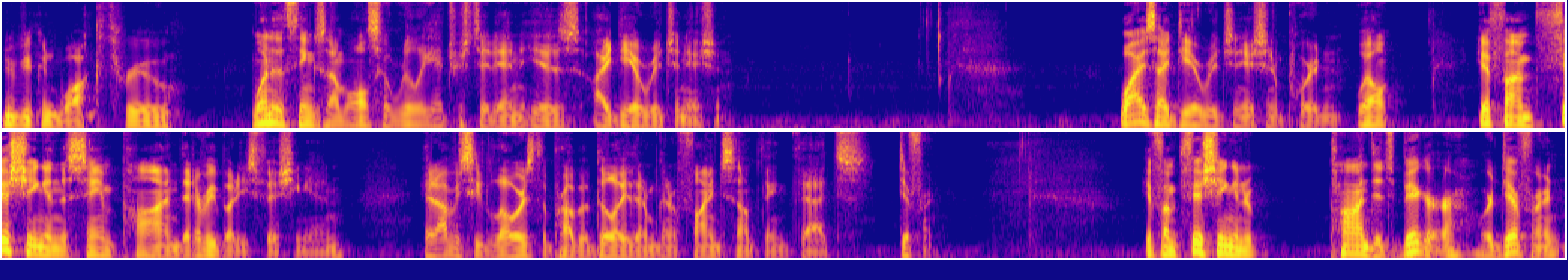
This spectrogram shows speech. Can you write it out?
wonder if you can walk through. One of the things I'm also really interested in is idea origination. Why is idea origination important? Well, if I'm fishing in the same pond that everybody's fishing in, it obviously lowers the probability that I'm going to find something that's different. If I'm fishing in a pond that's bigger or different,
